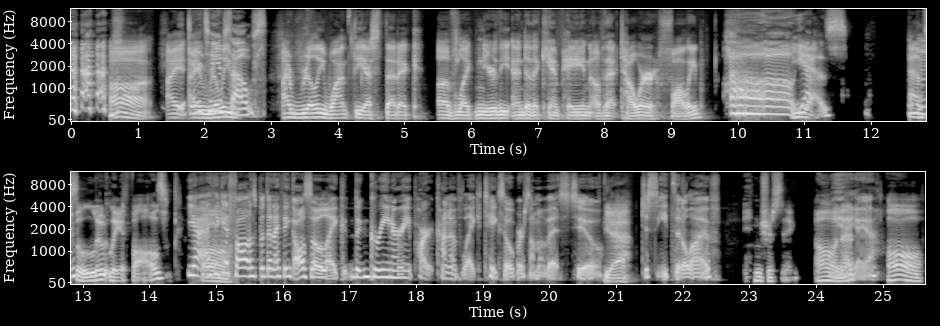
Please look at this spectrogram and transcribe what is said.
oh, I I really yourselves. I really want the aesthetic of like near the end of the campaign of that tower falling. Oh, yeah. Yes. Mhm. Absolutely, it falls. Yeah, I think Oh. it falls, but then I think also like the greenery part kind of like takes over some of it too. Yeah. Just eats it alive. Interesting. Oh, yeah, that yeah, yeah. Oh,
